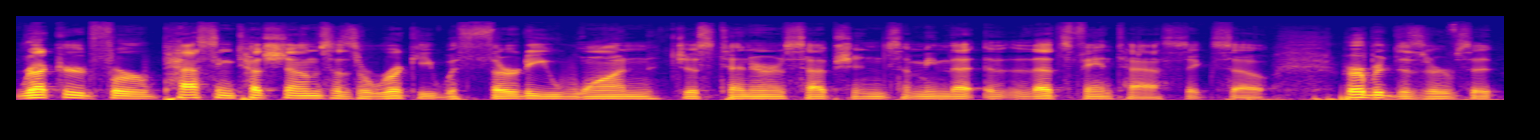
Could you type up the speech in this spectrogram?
record for passing touchdowns as a rookie with 31, just 10 interceptions. I mean, that that's fantastic. So Herbert deserves it.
